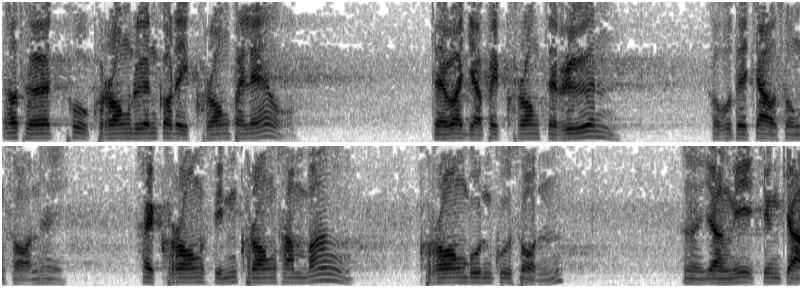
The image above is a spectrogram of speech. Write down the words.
เอาเถิดผู้ครองเรือนก็ได้ครองไปแล้ว แต่ว่าอย่าไปครองแต่เรือน พระพุทธเจ้าทรงสอนให้ ให้ครองศีลครองธรรมบ้าง ครองบุญกุศลอย่างนี้จึงจะ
